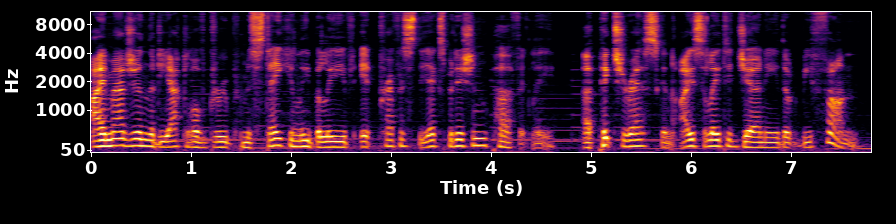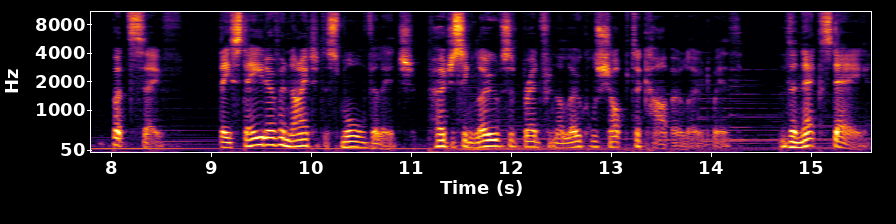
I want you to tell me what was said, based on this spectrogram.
I imagine the Dyatlov group mistakenly believed it prefaced the expedition perfectly, a picturesque and isolated journey that would be fun but safe. They stayed overnight at a small village, purchasing loaves of bread from the local shop to carbo load with. The next day,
